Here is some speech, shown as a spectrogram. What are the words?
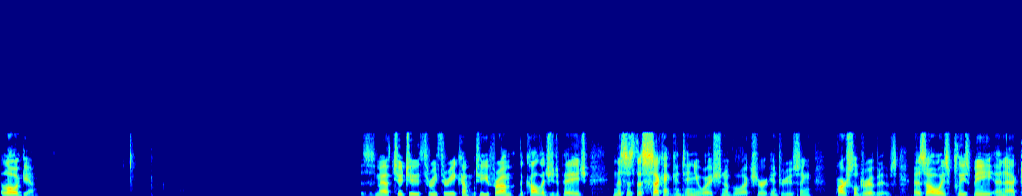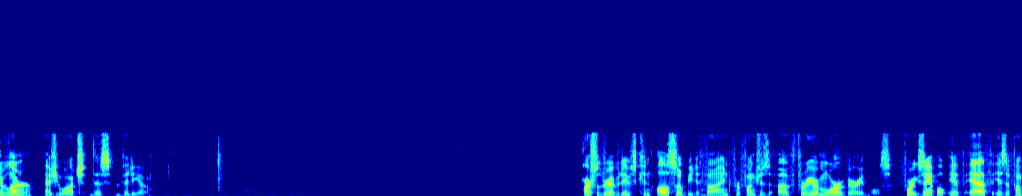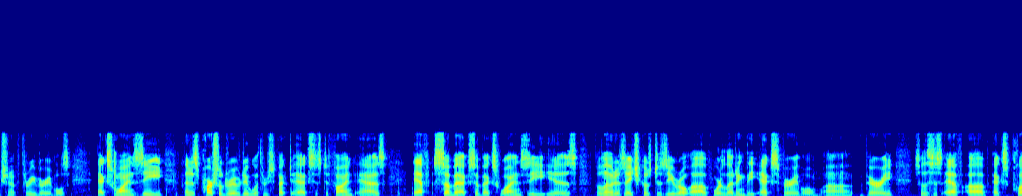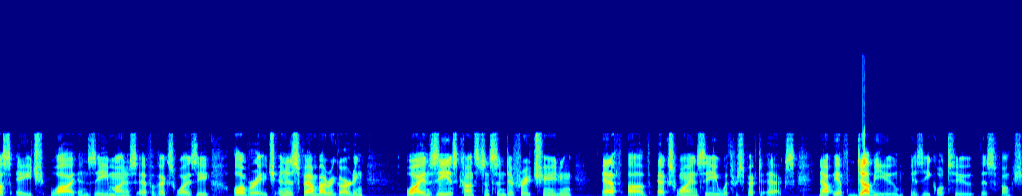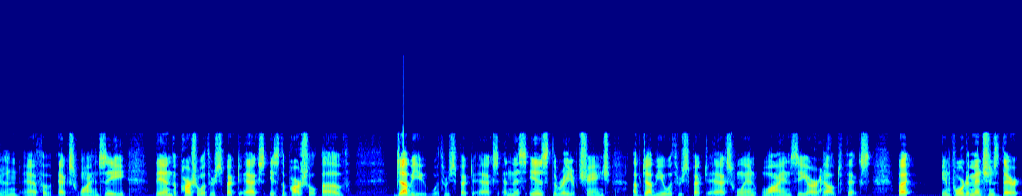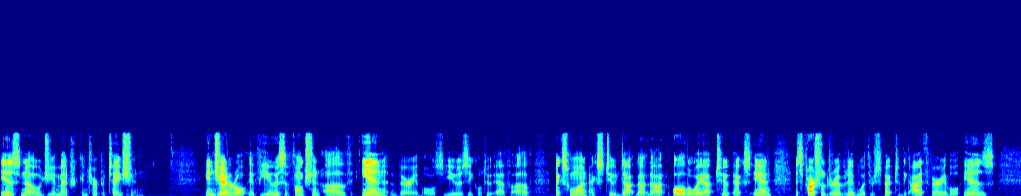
Hello again. This is Math 2233 coming to you from the College DuPage, and this is the second continuation of the lecture introducing partial derivatives. As always, please be an active learner as you watch this video. Partial derivatives can also be defined for functions of three or more variables. For example, if f is a function of three variables, x, y, and z, then its partial derivative with respect to x is defined as f sub x of x, y, and z is, the limit as h goes to zero of, we're letting the x variable uh, vary. So this is f of x plus h, y, and z minus f of x, y, z all over h. And is found by regarding y and z as constants and differentiating f of x, y, and z with respect to x. Now, if w is equal to this function, f of x, y, and z, then the partial with respect to x is the partial of w with respect to x, and this is the rate of change of w with respect to x when y and z are held fixed. But in four dimensions, there is no geometric interpretation. In general, if u is a function of n variables, u is equal to f of x1, x2, dot, dot, dot, all the way up to xn, its partial derivative with respect to the ith variable is,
